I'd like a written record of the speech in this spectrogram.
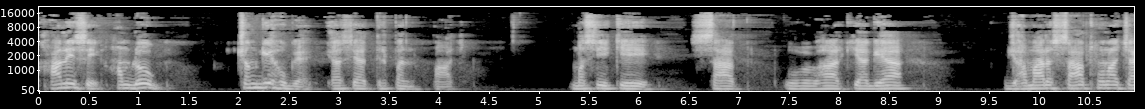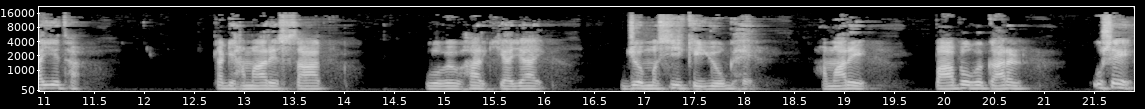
खाने से हम लोग चंगे हो गए ऐसे तिरपन पाँच। मसीह के साथ वो व्यवहार किया गया जो हमारे साथ होना चाहिए था, ताकि हमारे साथ वो व्यवहार किया जाए जो मसीह के योग है। हमारे पापों के कारण उसे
